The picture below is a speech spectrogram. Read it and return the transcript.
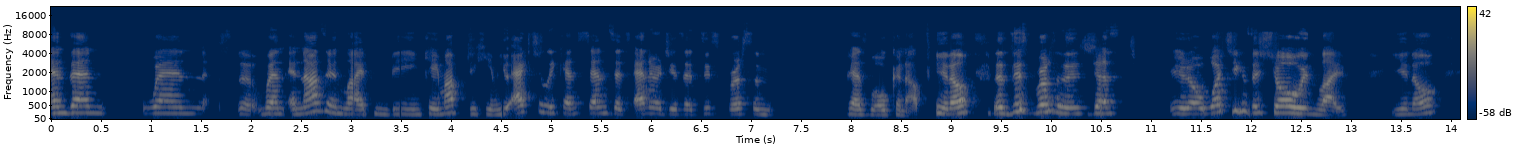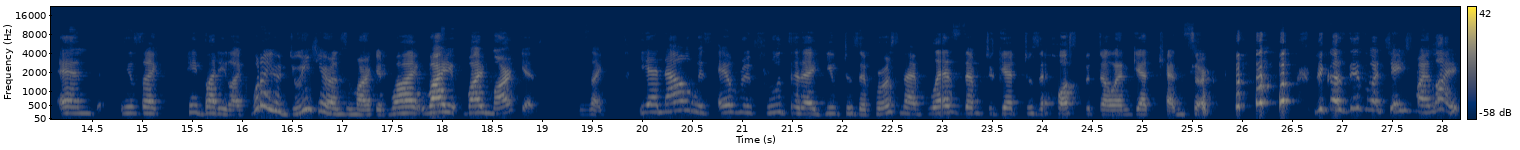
And then when uh, when another enlightened being came up to him you actually can sense its energy that this person has woken up you know? That this person is just you know watching the show in life you know? And he's like hey buddy like what are you doing here on the market? Why why why market? He's like yeah now with every fruit that i give to the person i bless them to get to the hospital and get cancer because this what changed my life.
